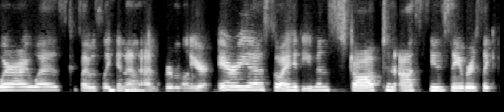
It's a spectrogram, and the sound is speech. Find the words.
where I was because I was like in an unfamiliar area. So I had even stopped and asked these neighbors, like,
